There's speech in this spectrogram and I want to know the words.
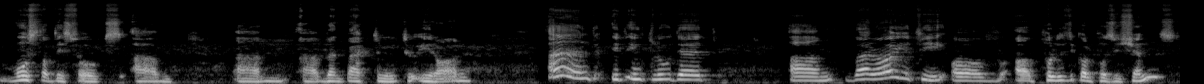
most of these folks um, um, uh, went back to, to Iran, and it included um, variety of uh, political positions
